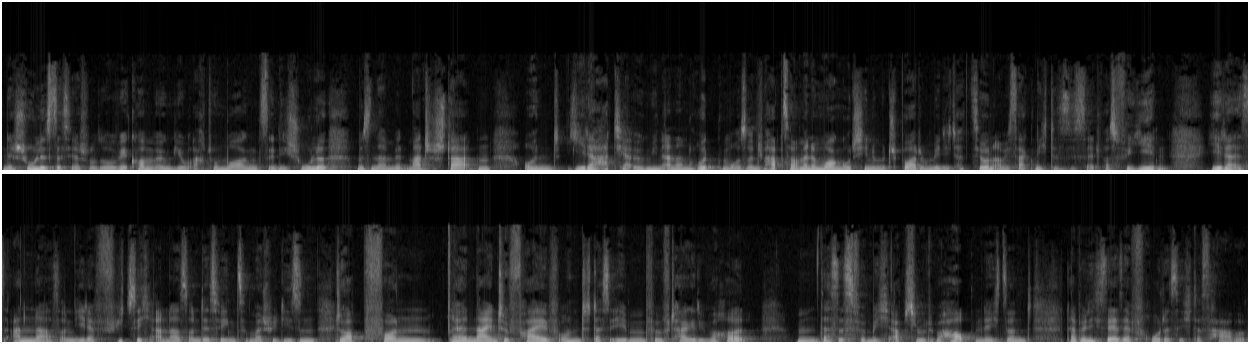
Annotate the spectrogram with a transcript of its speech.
in der Schule ist das ja schon so. Wir kommen irgendwie um 8 Uhr morgens in die Schule, müssen dann mit Mathe starten und jeder hat ja irgendwie einen anderen Rhythmus. Und ich habe zwar meine Morgenroutine mit Sport und Meditation, aber ich sage nicht, das ist etwas für jeden. Jeder ist anders und jeder fühlt sich anders. Und deswegen zum Beispiel diesen Job von äh, 9 to 5 und das eben fünf Tage die Woche hm, das ist für mich absolut überhaupt nichts. Und da bin ich sehr, sehr froh, dass ich das habe.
